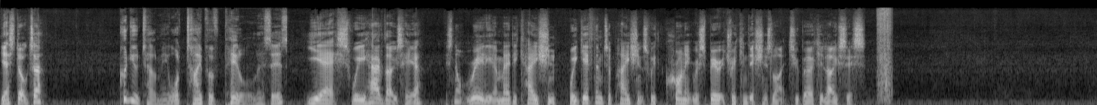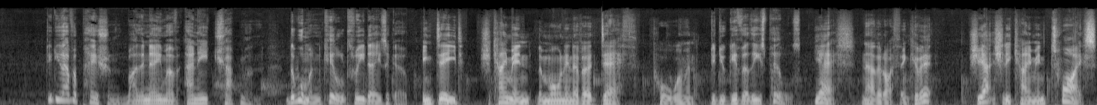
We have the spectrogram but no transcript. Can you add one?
Yes, Doctor? Could you tell me what type of pill this is? Yes, we have those here. It's not really a medication. We give them to patients with chronic respiratory conditions like tuberculosis. Did you have a patient by the name of Annie Chapman, the woman killed three days ago? Indeed, she came in the morning of her death. Poor woman. Did you give her these pills? Yes, now that I think of it. She actually came in twice.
